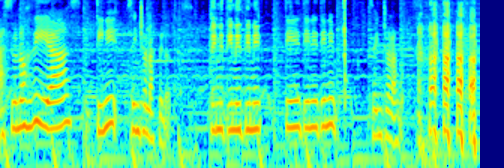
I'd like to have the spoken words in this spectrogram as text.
hace unos días Tini se hinchó las pelotas. Tini, tini, tini. Tini, Tini, Tini se hinchó las bolas.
